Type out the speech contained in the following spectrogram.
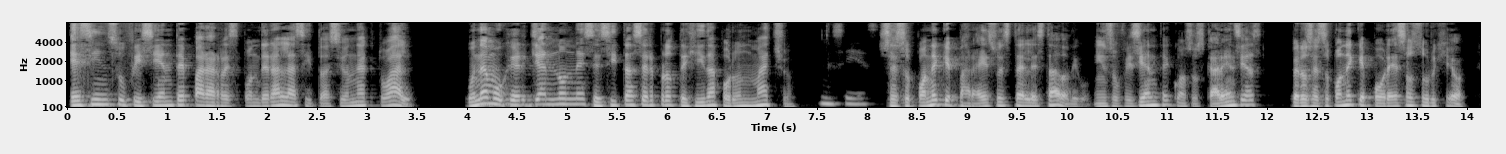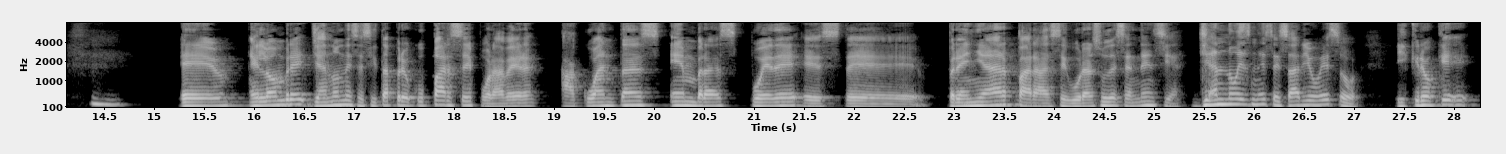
es insuficiente para responder a la situación actual. Una mujer ya no necesita ser protegida por un macho. Así es. Se supone que para eso está el Estado, digo, insuficiente con sus carencias, pero se supone que por eso surgió. Eh, el hombre ya no necesita preocuparse por a ver a cuántas hembras puede este, preñar para asegurar su descendencia. Ya no es necesario eso. Y creo que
